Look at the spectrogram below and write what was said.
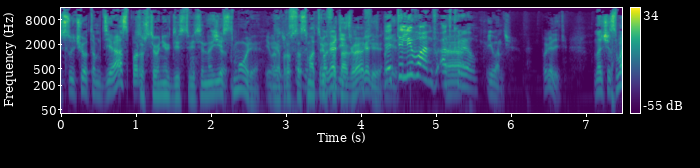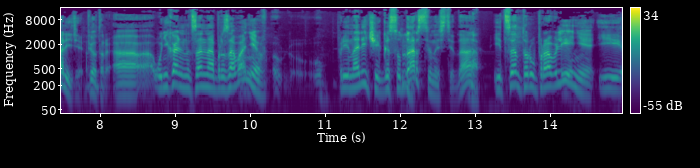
с учетом диаспор. Слушайте, у них действительно Сейчас. есть море. Иван, Я просто погодите, смотрю погодите, фотографии. погодите. Да это Ливан открыл. А, Иваныч, погодите. Значит, смотрите, Петр, а, уникальное национальное образование при наличии государственности, да, Да. и центр управления, и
